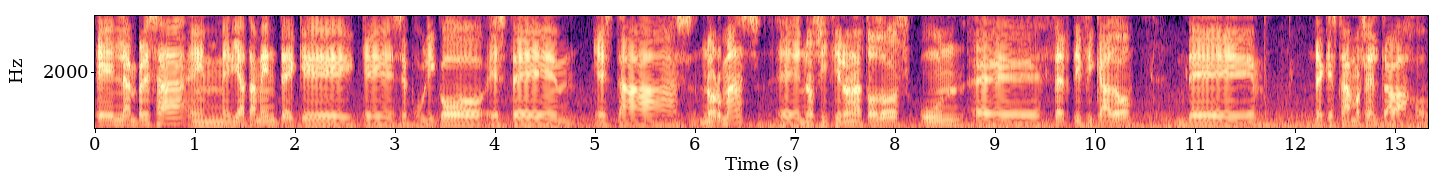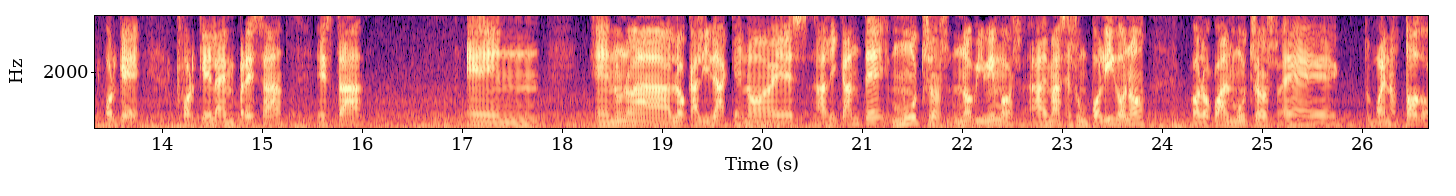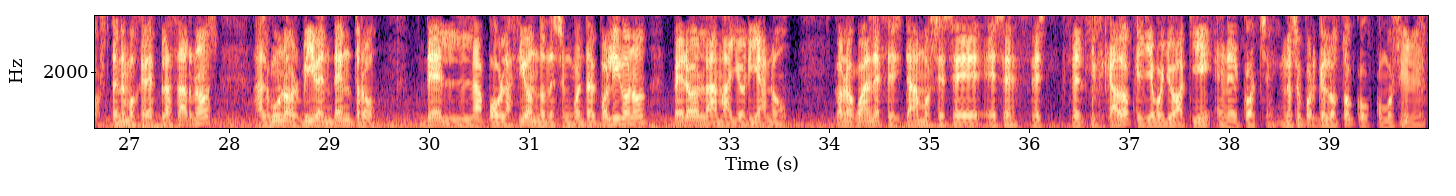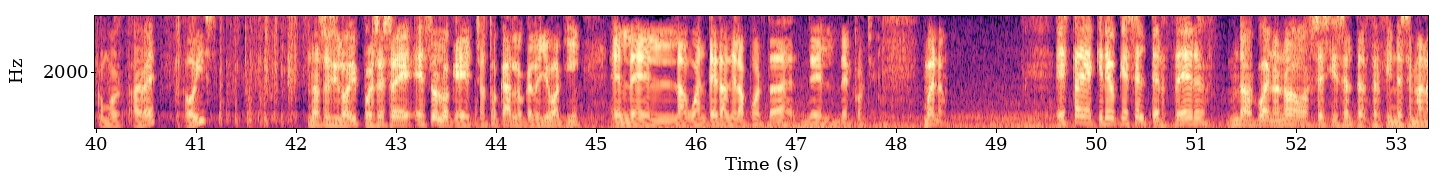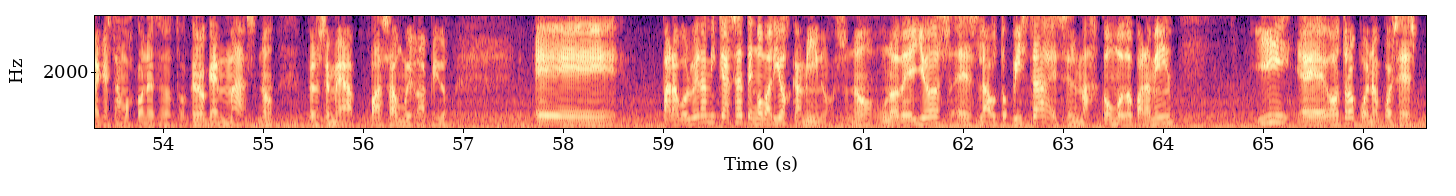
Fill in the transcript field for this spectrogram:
En la empresa, inmediatamente que, se publicó este, estas normas, eh, nos hicieron a todos un certificado de, de que estábamos en el trabajo. ¿Por qué? Porque la empresa está en, en una localidad que no es Alicante. Muchos no vivimos, además es un polígono, con lo cual muchos, eh, bueno, todos tenemos que desplazarnos. Algunos viven dentro de la población donde se encuentra el polígono, pero la mayoría no. Con lo cual necesitamos ese, ese ce- certificado que llevo yo aquí en el coche. No sé por qué lo toco, como si... Como, a ver, ¿oís? No sé si lo oís, pues eso es lo que he hecho, tocarlo, que lo llevo aquí en el- la guantera de la puerta del, del coche. Bueno, esta creo que es el tercer, no, bueno, no sé si es el tercer fin de semana que estamos con esto, creo que es más, ¿no? Pero se me ha pasado muy rápido. Eh, para volver a mi casa tengo varios caminos, ¿no? Uno de ellos es la autopista, es el más cómodo para mí, y eh, otro, bueno, pues es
